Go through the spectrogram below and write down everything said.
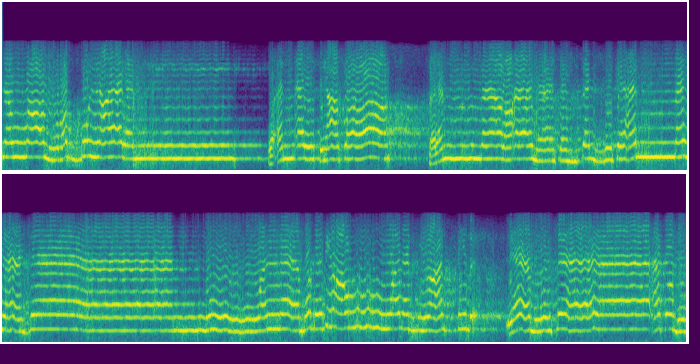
أنا الله رب العالمين. وأن ألق عصاك فلما رآها تهتز كأنها جان ولا مدبرا ولم يعذب يا موسى أقبل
